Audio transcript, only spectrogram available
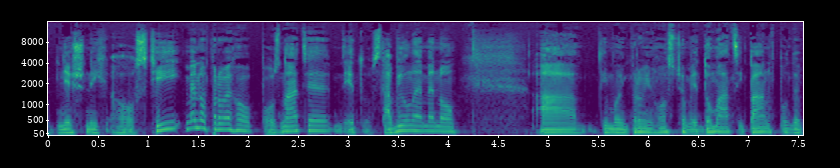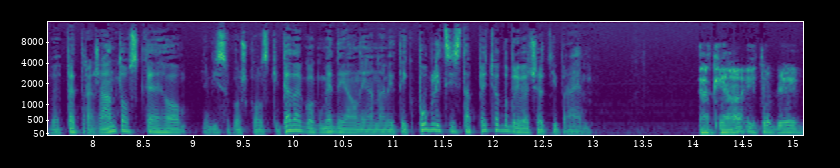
dnešných hostí. Meno prvého poznáte, je to stabilné meno a tým mojím prvým hostom je domáci pán v podobe Petra Žantovského, vysokoškolský pedagog, mediálny analytik, publicista. Peťo, dobrý večer ti prajem. Tak já i tobě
